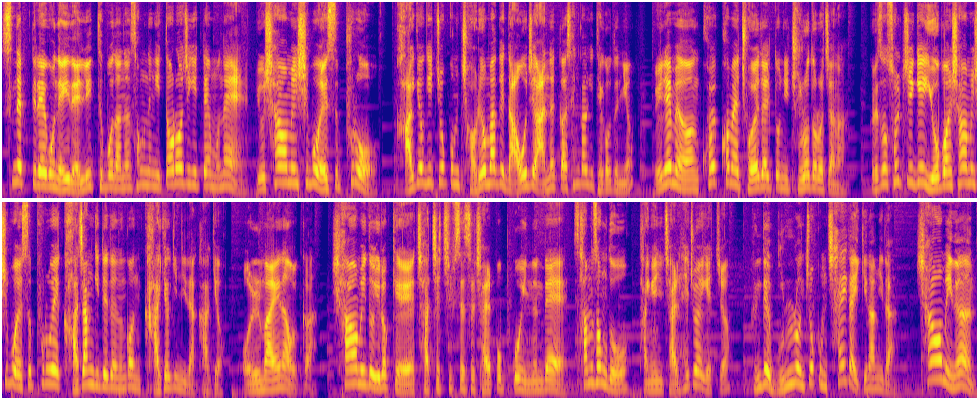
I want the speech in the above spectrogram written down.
스냅드래곤 8 엘리트보다는 성능이 떨어지기 때문에 요 샤오미 15S 프로 가격이 조금 저렴하게 나오지 않을까 생각이 되거든요. 왜냐면 퀄컴에 줘야 될 돈이 줄어들었잖아. 그래서 솔직히 이번 샤오미 15S 프로의 가장 기대되는 건 가격입니다. 가격. 얼마에 나올까? 샤오미도 이렇게 자체 칩셋을 잘 뽑고 있는데 삼성도 당연히 잘 해줘야겠죠. 근데 물론 조금 차이가 있긴 합니다. 샤오미는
